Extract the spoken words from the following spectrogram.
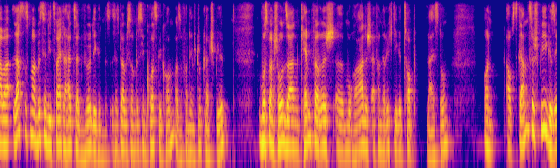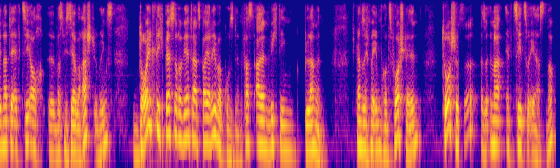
Aber lasst uns mal ein bisschen die zweite Halbzeit würdigen. Das ist jetzt, glaube ich, so ein bisschen kurz gekommen, also von dem Stuttgart-Spiel. Muss man schon sagen, kämpferisch, äh, moralisch einfach eine richtige Top-Leistung. Und aufs ganze Spiel gesehen hat der FC auch, äh, was mich sehr überrascht übrigens, deutlich bessere Werte als Bayer Leverkusen in fast allen wichtigen Belangen. Ich kann es euch mal eben kurz vorstellen. Torschüsse, also immer FC zuerst, ne?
